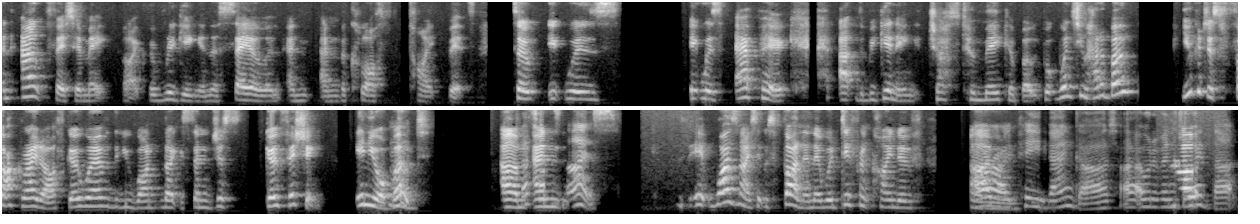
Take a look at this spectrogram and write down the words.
an outfitter make like the rigging and the sail and and, and the cloth type bits. So it was it was epic at the beginning just to make a boat. But once you had a boat you could just fuck right off go wherever that you want like and just go fishing in your Hmm. boat. Um That sounds and nice. it was nice. It was fun and there were different kind of um, R.I.P. Vanguard. I, would have enjoyed that.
